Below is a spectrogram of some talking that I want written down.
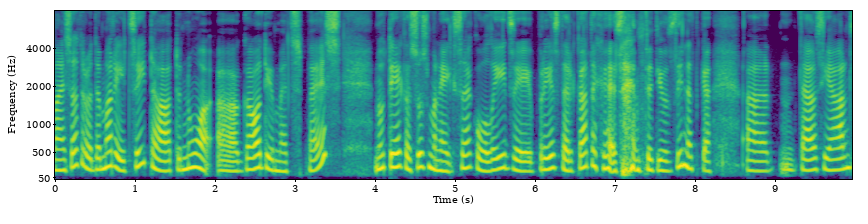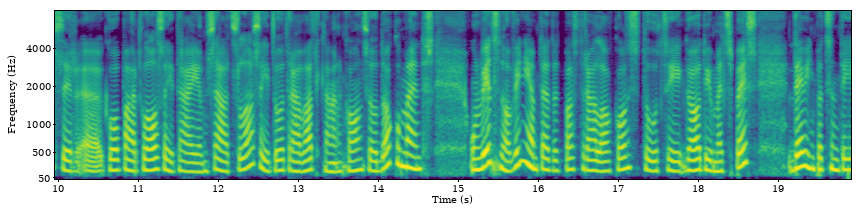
mēs atrodam arī citātu no uh, Gaudium et Spes. Nu, tie, kas uzmanīgi seko līdzi priesteru katehēzēm, tad jūs zinat, ka uh, tēvs Jānis ir uh, kopā ar klausītājiem sācis lasīt otrā Vatikāna koncila dokumentus, un viens no viņiem, tātad pastorālā konstitūcija Gaudium et Spes, 19.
